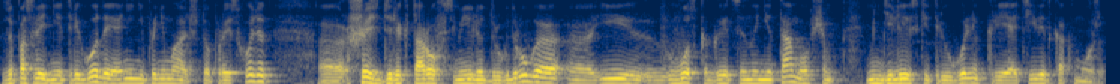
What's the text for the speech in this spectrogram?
за последние три года, и они не понимают, что происходит. Э, шесть директоров сменили друг друга, и ВОЗ, как говорится, ныне там. В общем, Менделеевский треугольник креативит как может.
